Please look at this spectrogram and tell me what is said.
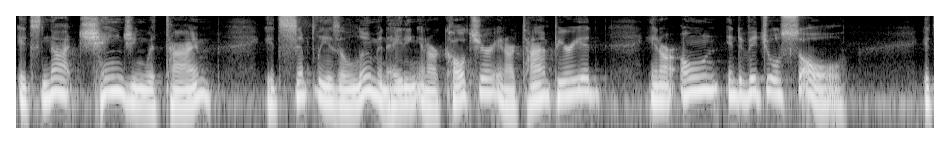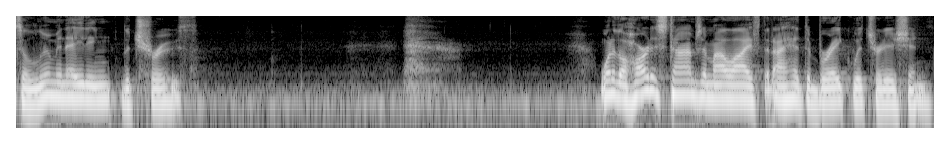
it's not changing with time. It simply is illuminating in our culture, in our time period, in our own individual soul. It's illuminating the truth. One of the hardest times in my life that I had to break with tradition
